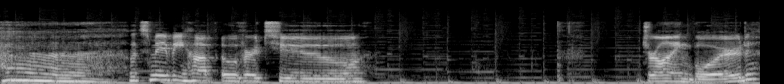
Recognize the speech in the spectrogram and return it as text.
Let's maybe hop over to drawing board.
